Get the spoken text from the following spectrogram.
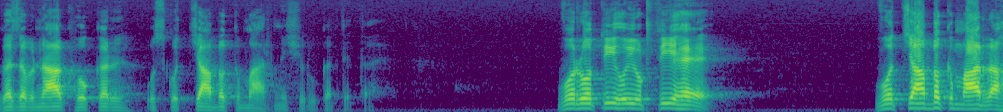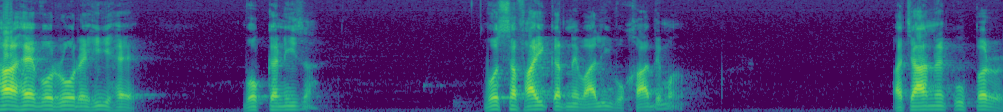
غزبناک ہو کر اس کو چابک مارنے شروع کر دیتا ہے۔ وہ روتی ہوئی اٹھتی ہے، وہ چابک مار رہا ہے، وہ رو رہی ہے۔ وہ کنیزہ، وہ صفائی کرنے والی، وہ خادمہ۔ اچانک اوپر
